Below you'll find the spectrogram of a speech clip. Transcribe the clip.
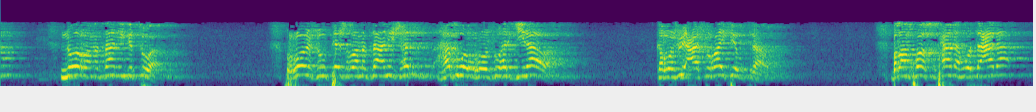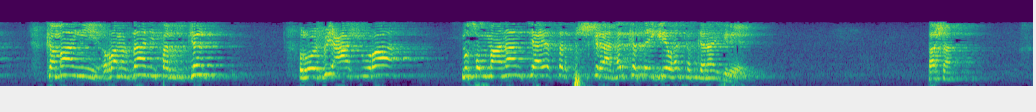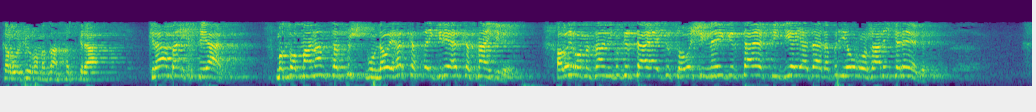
نۆ ڕەمەزانی گرتووە ڕۆژ و پێش ڕەمەزانیش هەر هەبووە و ڕۆژوو هەر گیراوە کە ڕۆژووی عاشوڕای پێوتراوە بەڵام خوا سبحانە وتعالی کە مانگی ڕەمەزانی فەرز کرد ڕۆژووی عاشوڕا مسلمانان تایە سەرپشت کران هەر کەس دەیگرێ و هەر کەس کە نایگرێ پاشان کە ڕۆژوی ڕەمەزان فەرز کرا کرا بە ئیختیار مسوڵمانان سەرپشک بوون لەوەی هەر کەس ئەیگرێ هەر کەس نایگرێ ئەوەی ڕەمەزانی بگرتایە ئەیگرت ئەوەشی نەیگرتایە فیدیەی ئەدا لە بری ئەو ڕۆژانەی کە نەیەگرت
